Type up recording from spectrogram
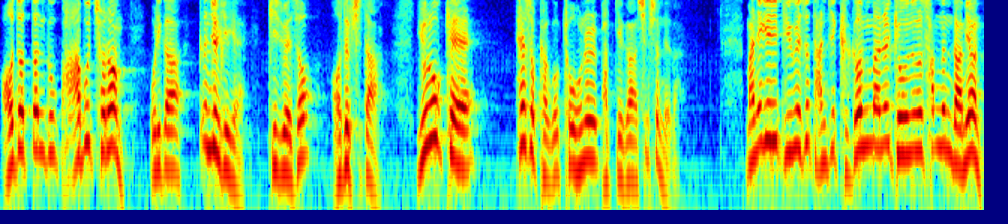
얻었던 그 과부처럼 우리가 끈질기게 기도해서 얻읍시다. 이렇게 해석하고 교훈을 받기가 쉽습니다. 만약에 이 비유에서 단지 그것만을 교훈으로 삼는다면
